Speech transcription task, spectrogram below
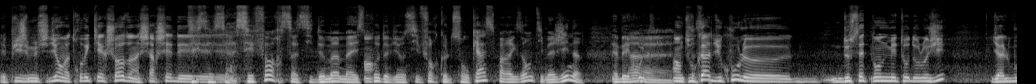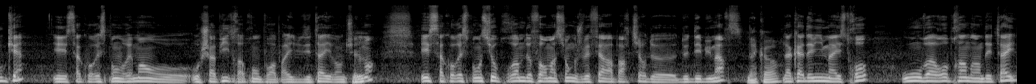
Et puis je me suis dit, on va trouver quelque chose, on a cherché des. C'est assez fort ça. Si demain Maestro devient aussi fort que le son casse, par exemple, t'imagines eh ben, ah, En tout cas, du coup, le... de cette nom de méthodologie, il y a le bouquin. Et ça correspond vraiment au, chapitre. Après, on pourra parler du détail éventuellement. Mmh. Et ça correspond aussi au programme de formation que je vais faire à partir de, début mars. D'accord. L'Académie Maestro, où on va reprendre en détail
